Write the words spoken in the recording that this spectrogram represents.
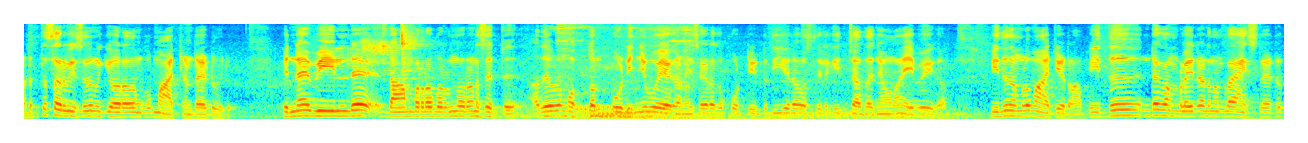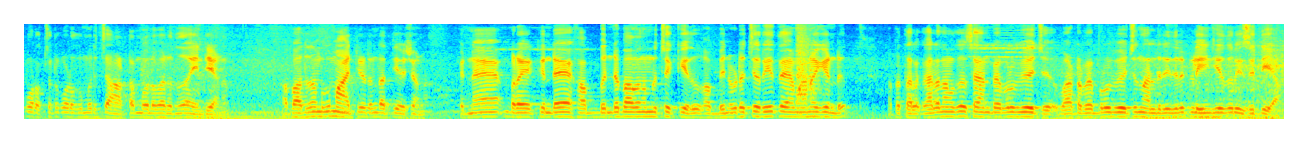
അടുത്ത സർവീസിൽ മിക്കവാറും നമുക്ക് മാറ്റേണ്ടതായിട്ട് വരും. പിന്നെ വീലിന്റെ ഡാംബർ റബ്ബർ എന്ന് പറയുന്ന സെറ്റ്. അത് മൊത്തം പൊടിഞ്ഞു പോയേക്കാണ്. ഈ സൈഡൊക്കെ പൊട്ടിയിട്ട് ഈ ഒരു അവസ്ഥയിലേക്ക് ചതഞ്ഞോണം ആയി പോയേക്കാം. അപ്പോൾ ഇത് നമ്മൾ മാറ്റിയിടണം. അപ്പോൾ ഇതിന്റെ കംപ്ലൈന്റ് ആണ് നമ്മൾ ആക്സിലേറ്റർ കുറച്ചിട്ട് കൊടുക്കുമ്പോൾ ഒരു ചാട്ടം പോലെ വരുന്നത് അതിന്റെയാണ് അപ്പോൾ അത് നമുക്ക് മാറ്റിയിടേണ്ട അത്യാവശ്യമാണ്. പിന്നെ ബ്രേക്കിന്റെ ഹബ്ബിന്റെ ഭാഗം നമ്മൾ ചെക്ക് ചെയ്തു. ഹബ്ബിന്റെ ഇവിടെ ചെറിയ തേമാനമൊക്കെ ഉണ്ട്. അപ്പോൾ തൽക്കാലം നമുക്ക് സാൻഡ് പേപ്പർ ഉപയോഗിച്ച് വാട്ടർ പേപ്പർ ഉപയോഗിച്ച് നല്ല രീതിയിൽ ക്ലീൻ ചെയ്ത് റീസെറ്റ് ചെയ്യാം.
